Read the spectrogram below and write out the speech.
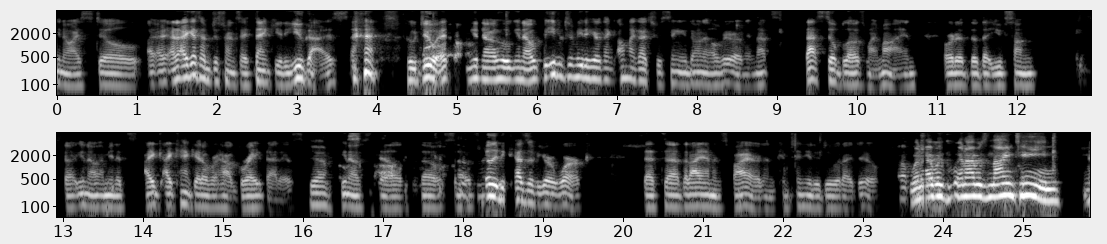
you know, I still, I, I, I guess I'm just trying to say thank you to you guys who do it. You know, who you know, even to me to hear, think, oh my God, she was singing Donna Elvira. I mean, that's that still blows my mind. Or to, that that you've sung. Uh, you know, I mean, it's I, I can't get over how great that is. yeah. You know, still, so so it's really because of your work that uh, that I am inspired and continue to do what I do. When I was when I was 19,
